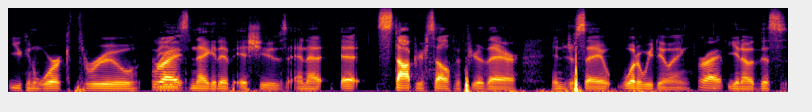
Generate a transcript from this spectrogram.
you can work through these Right. negative issues and at, at, stop yourself if you're there and just say what are we doing Right. you know this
